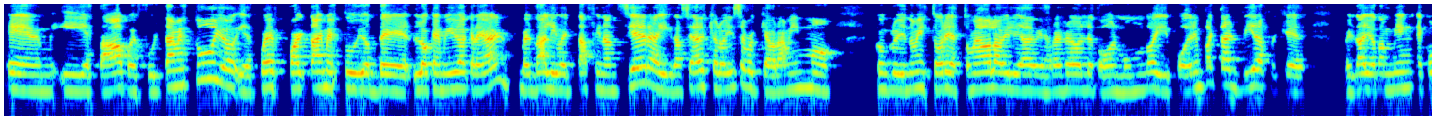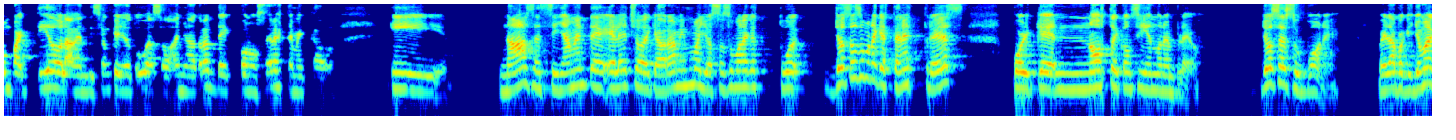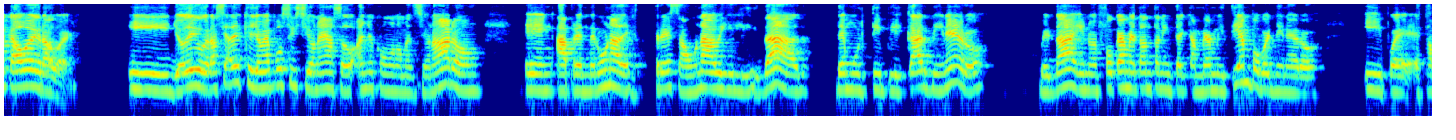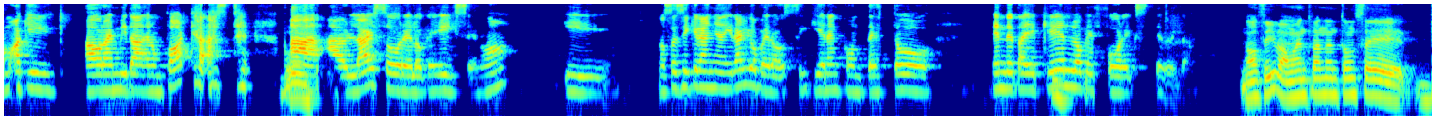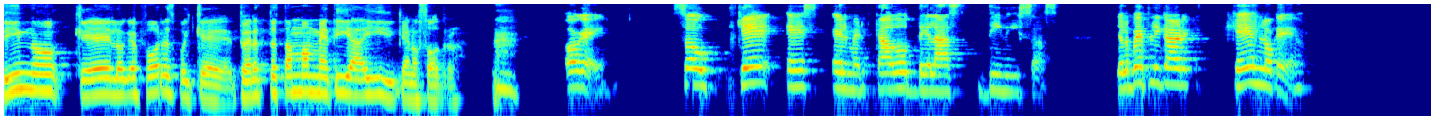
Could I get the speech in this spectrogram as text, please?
Em, y estaba pues full time estudio y después part time estudios de lo que me iba a crear, ¿verdad? Libertad financiera y gracias a Dios que lo hice porque ahora mismo, concluyendo mi historia, esto me ha dado la habilidad de viajar alrededor de todo el mundo y poder impactar vidas porque, ¿verdad? Yo también he compartido la bendición que yo tuve esos años atrás de conocer este mercado. Y nada, sencillamente el hecho de que ahora mismo yo se supone que yo se supone que esté en estrés porque no estoy consiguiendo un empleo. Yo se supone, ¿verdad? Porque yo me acabo de graduar. Y yo digo, gracias a Dios que yo me posicioné hace dos años, como lo mencionaron, en aprender una destreza, una habilidad de multiplicar dinero, ¿verdad? Y no enfocarme tanto en intercambiar mi tiempo por dinero. Y pues estamos aquí ahora invitadas en un podcast a, hablar sobre lo que hice, ¿no? Y no sé si quieren añadir algo, pero si quieren contesto en detalle qué es lo que es Forex de verdad. No, sí, vamos entrando entonces. Dinos qué es lo que es Forex, porque tú, eres, tú estás más metida ahí que nosotros. Ok. So, ¿qué es el mercado de las divisas? Yo les voy a explicar qué es lo que es,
